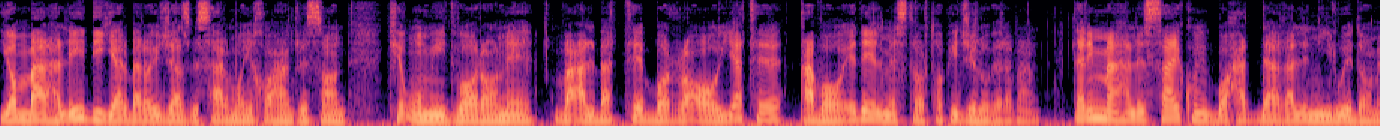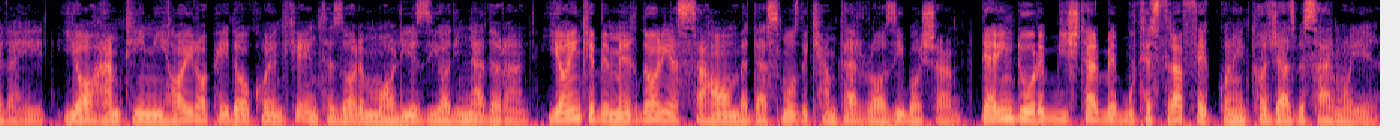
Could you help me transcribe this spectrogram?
یا مرحله دیگر برای جذب سرمایه خواهند رساند که امیدوارانه و البته با رعایت قواعد علم استارتاپی جلو بروند. در این مرحله سعی کنید با حداقل نیرو ادامه دهید یا همتیمی هایی را پیدا کنید که انتظار مالی زیادی ندارند یا اینکه به مقداری از سهام و دستمزد کمتر راضی باشند. در این دوره بیشتر به بوتسترپ فکر کنید تا جذب سرمایه.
